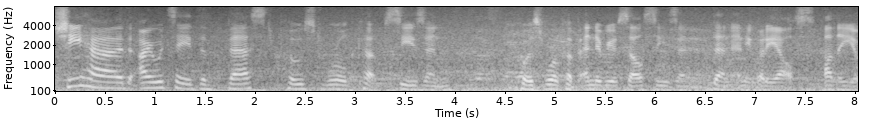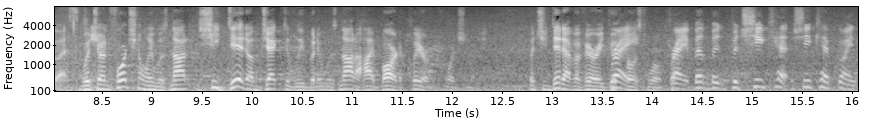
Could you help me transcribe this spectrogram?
She had, I would say, the best post World Cup season, post World Cup NWSL season than anybody else on the U.S. Which unfortunately was not, she did objectively, but it was not a high bar to clear, unfortunately. But she did have a very good right, post World Cup. Right, but but but she kept she kept going.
